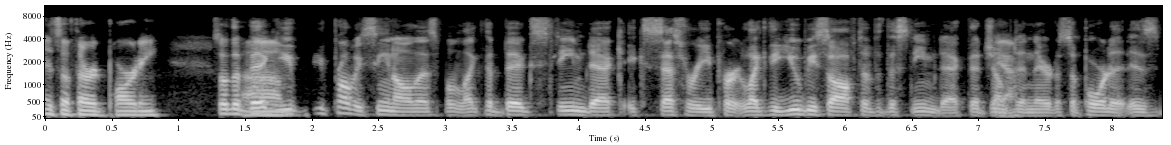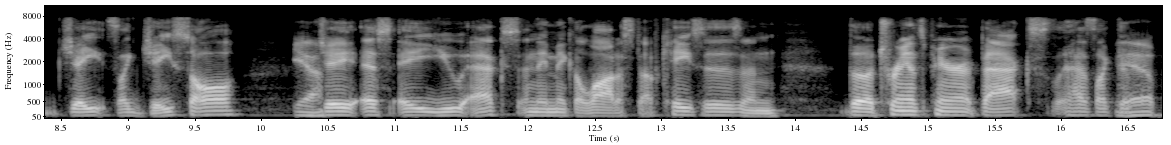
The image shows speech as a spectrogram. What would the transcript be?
It's a third party. So the big Um, you've, you've probably seen all this, but like the big Steam Deck accessory per like the Ubisoft of the Steam Deck that jumped Yeah. in there to support it is J it's like JSAW, Yeah. J S A U X, and they make a lot of stuff, cases and the transparent backs has like the Yep.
